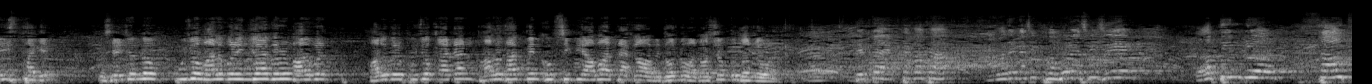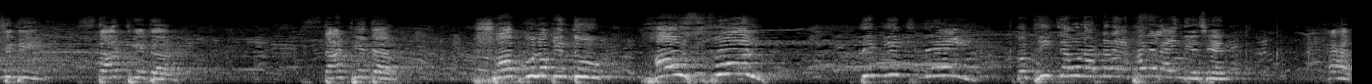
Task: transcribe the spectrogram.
লিস্ট থাকে। তো সেই জন্য পুজো ভালো করে এনজয় করুন, ভালো করে ভালো করে পুজো কাটান, ভালো থাকবেন, খুব শীঘ্রই আবার দেখা হবে। ধন্যবাদ, অসংখ্য ধন্যবাদ। দেবদা একটা কথা, আমাদের কাছে খবর আছে যে Atindra South City Star Theatre Star Theatre, সবগুলো কিন্তু হাউসফুল। টিকিট নেই। তো ঠিক যেমন আপনারা এখানে লাইন দিয়েছেন হ্যাঁ হ্যাঁ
